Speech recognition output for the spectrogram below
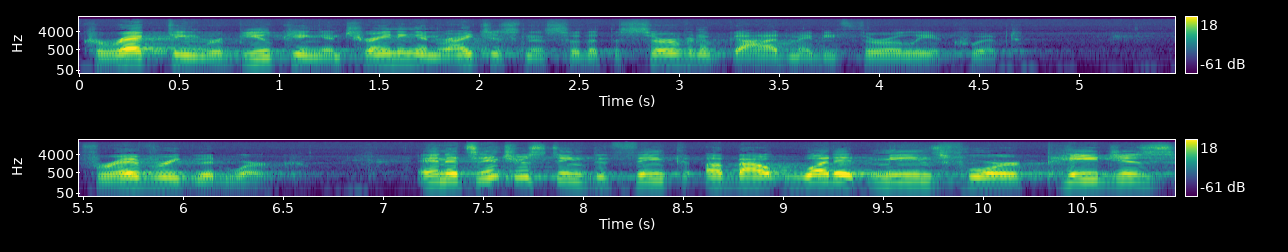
correcting rebuking and training in righteousness so that the servant of god may be thoroughly equipped for every good work. And it's interesting to think about what it means for pages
